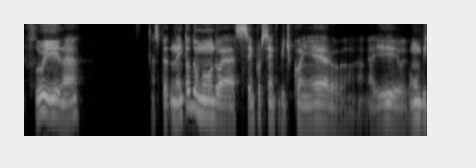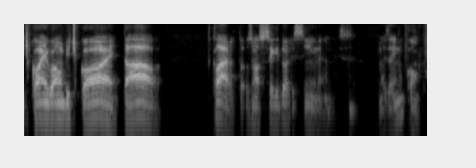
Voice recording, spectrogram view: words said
fluir, né? As, nem todo mundo é 100% bitcoinheiro, aí um bitcoin igual a um bitcoin tal. Claro, os nossos seguidores sim, né? Mas, mas aí não conta.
